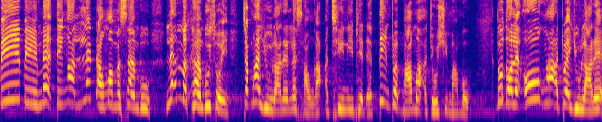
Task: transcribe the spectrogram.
ပေးပေမဲ့သင်ကလက်တောင်မှမဆန်ဘူးလက်မခံဘူးဆိုရင်ကျမယူလာတဲ့လက်ဆောင်ကအချီးနှီးဖြစ်တယ်သင်အတွက်ဘာမှအကျိုးရှိမှာမဟုတ်သို့တော်လည်းအိုးငါအတွက်ယူလာတဲ့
